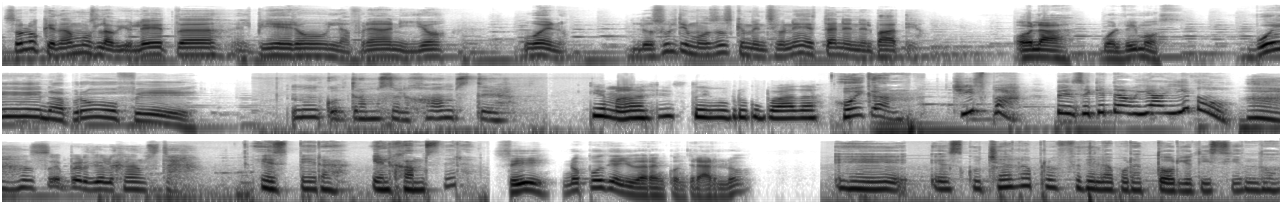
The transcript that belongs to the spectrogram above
Solo quedamos la Violeta, el Piero, la Fran y yo. Bueno, los últimos dos que mencioné están en el patio. Hola, volvimos. Buena, profe. No encontramos al hámster. Qué mal, estoy muy preocupada. Oigan, Chispa, pensé que te había ido. Ah, se perdió el hámster. espera, ¿el hámster? Sí, ¿no podía ayudar a encontrarlo? Eh, escuché a la profe de laboratorio diciendo,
